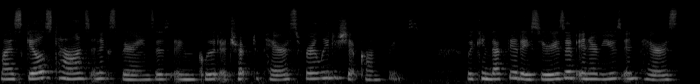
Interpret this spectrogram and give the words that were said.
My skills, talents, and experiences include a trip to Paris for a leadership conference. We conducted a series of interviews in Paris,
